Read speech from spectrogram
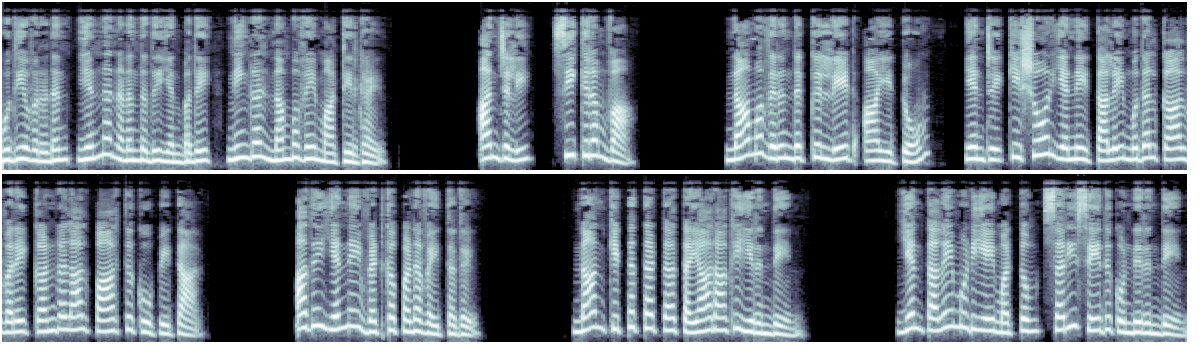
முதியவருடன் என்ன நடந்தது என்பதை நீங்கள் நம்பவே மாட்டீர்கள். அஞ்சலி சீக்கிரம் வா. நாம விருந்துக்கு லேட் ஆயிட்டோம் என்று கிஷோர் என்னை தலை முதல் கால் வரை கண்களால் பார்த்து கூப்பிட்டார். அது என்னை வெட்கப்பட வைத்தது. நான் கிட்டத்தட்ட தயாராக இருந்தேன். என் தலைமுடியை மட்டும் சரி செய்து கொண்டிருந்தேன்.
